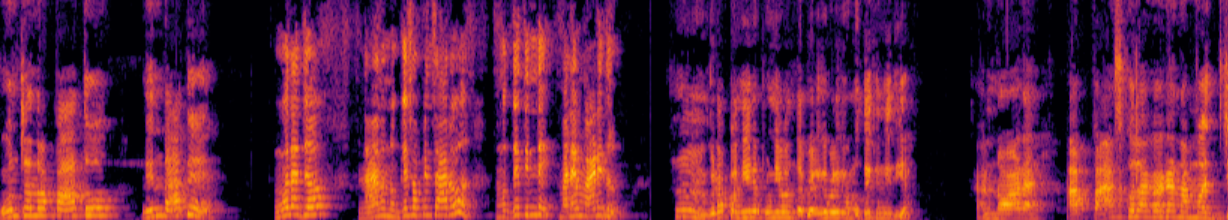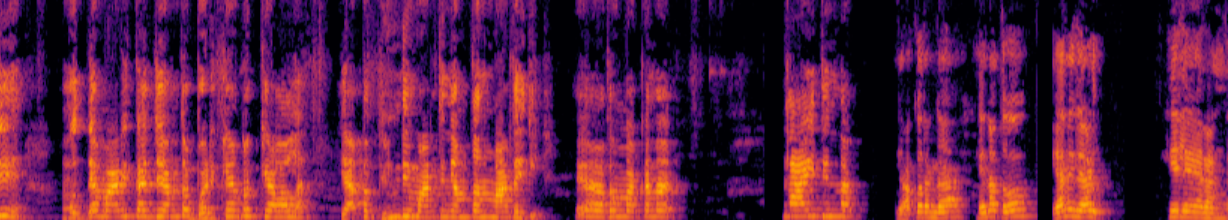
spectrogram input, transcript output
ಹ್ಞೂ ಚಂದ್ರಪ್ಪ ಆತು ನಿಂದಾತೆ ಆತೆ. ಹೂನಜ್ಜೋ ನಾನು ನುಗ್ಗೆ ಸೊಪ್ಪಿನ ಸಾರು ಮುದ್ದೆ ತಿಂದೆ ಮನೆ ಮಾಡಿದ್ರು. ಹ್ಮ್ ಬಿಡಪ್ಪ ನೀನು ಪುಣ್ಯವಂತ ಬೆಳಗ್ಗೆ ಬೆಳಗ್ಗೆ ಮುದ್ದೆ ತಿಂದಿದ್ಯಾ? ಆ, ನೋಡ ಆ ಆಗಾಗ ನಮ್ಮ ಅಜ್ಜಿ ಮುದ್ದೆ ಮಾಡಿ ಕಜ್ಜಿ ಅಂತ ಬಡ್ಕೊಂಡ್ರು ಕೇಳಲ್ಲ. ಯಾಕ ತಿಂಡಿ ಮಾಡ್ತೀನಿ ಅಂತಂದ್ ಮಾಡ್ತೈತಿ. ಏ ಮಕ್ಕನ ಅಕ್ಕನ ನಾಯಿ ತಿಂದ. ಯಾಕೋ ರಂಗ ಏನಾತೋ? ಏನಿಲ್ಲ ಹೇಳು. ಇಲ್ಲೇ ರಂಗ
